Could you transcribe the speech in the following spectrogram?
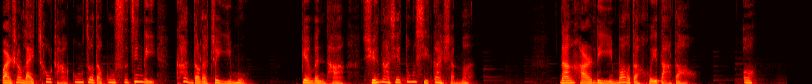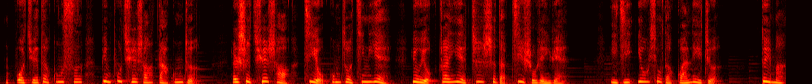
晚上来抽查工作的公司经理看到了这一幕，便问他学那些东西干什么。男孩礼貌地回答道：“哦，我觉得公司并不缺少打工者，而是缺少既有工作经验。”又有专业知识的技术人员，以及优秀的管理者，对吗？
